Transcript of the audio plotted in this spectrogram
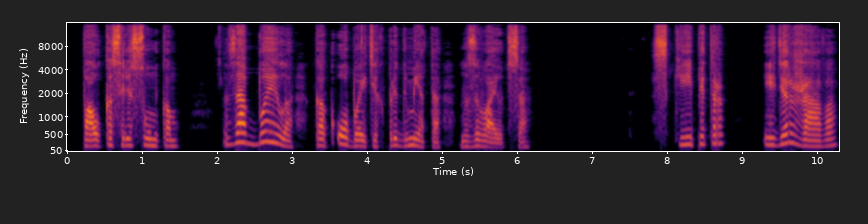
— палка с рисунком, Забыла, как оба этих предмета называются. «Скипетр и держава»,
